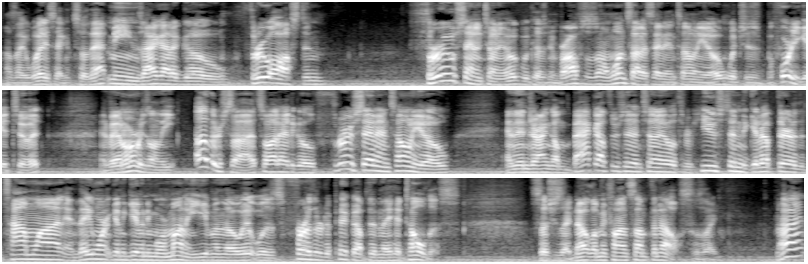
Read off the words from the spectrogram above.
I was like, wait a second. So that means I got to go through Austin, through San Antonio, because New Braunfels is on one side of San Antonio, which is before you get to it, and Von Ormy's on the other side. So I'd had to go through San Antonio and then try and come back out through San Antonio, through Houston to get up there the timeline, and they weren't going to give any more money, even though it was further to pick up than they had told us. So she's like, no, let me find something else. I was like, all right,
